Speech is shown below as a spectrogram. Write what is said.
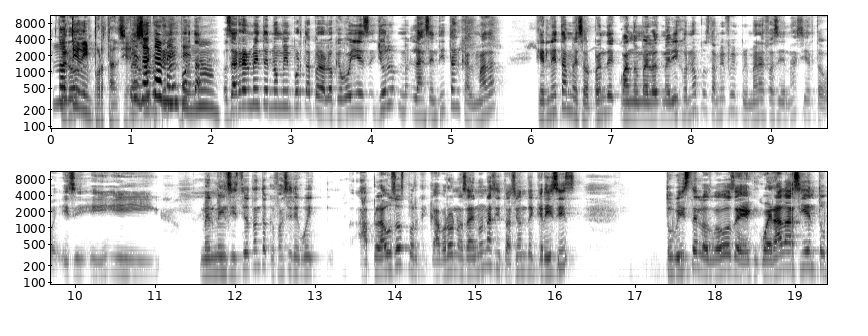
No Pero- tiene importancia. pero eso. ¿por qué Exactamente, importa? no. O sea, realmente no me importa, pero a lo que voy es, yo lo- la sentí tan calmada que neta me sorprende cuando me, lo- me dijo, no, pues también fue mi primera vez, fue así, de, no es cierto, güey. Y, sí, y, y me, me insistió tanto que fue así de, güey, aplausos porque cabrón, o sea, en una situación de crisis, tuviste los huevos de encuerada así en tu,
